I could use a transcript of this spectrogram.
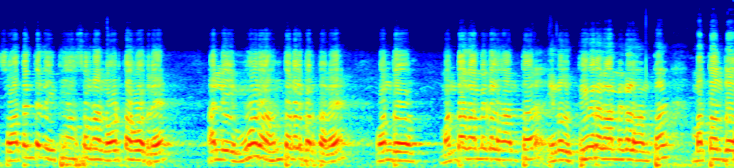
ಸ್ವಾತಂತ್ರ್ಯದ ಇತಿಹಾಸವನ್ನ ನೋಡ್ತಾ ಹೋದ್ರೆ ಅಲ್ಲಿ ಮೂರು ಹಂತಗಳು ಬರ್ತವೆ. ಒಂದು ಮಂದಗಾಮಿಗಳ ಹಂತ ಇನ್ನೊಂದು ತೀವ್ರಗಾಮಿಗಳ ಹಂತ ಮತ್ತೊಂದು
